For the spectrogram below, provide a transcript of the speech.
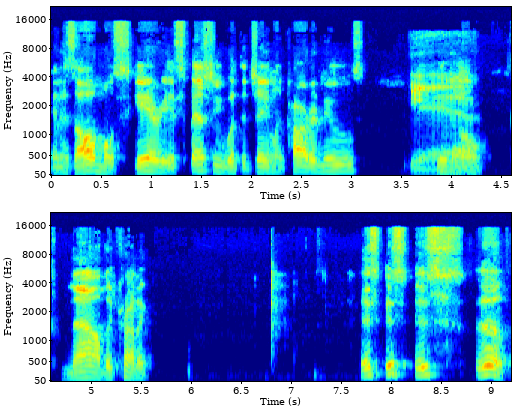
and it's almost scary, especially with the Jalen Carter news. Yeah. You know, now they're trying to. It's it's it's. Ugh.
